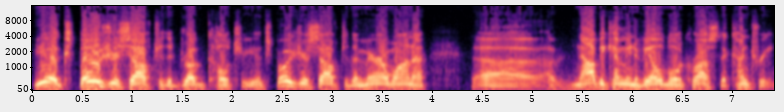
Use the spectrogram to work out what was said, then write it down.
You expose yourself to the drug culture. You expose yourself to the marijuana uh, now becoming available across the country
